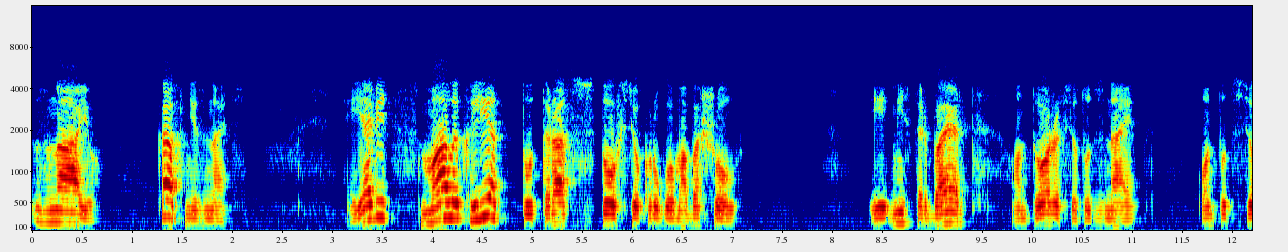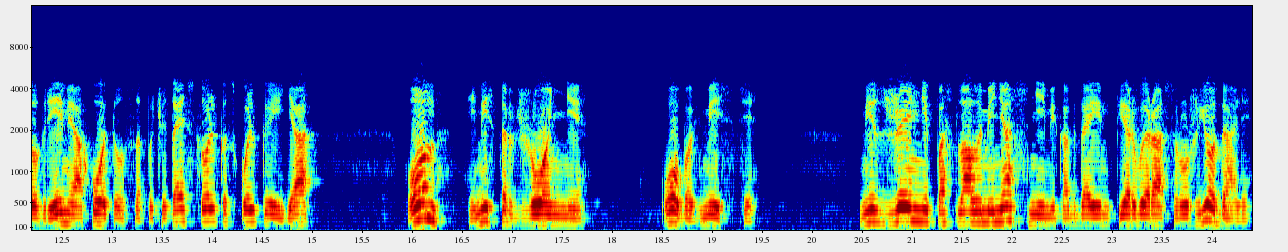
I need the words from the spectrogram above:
знаю. Как не знать? Я ведь с малых лет тут раз сто все кругом обошел. И мистер Байерт, он тоже все тут знает. Он тут все время охотился, почитай столько, сколько и я. Он и мистер Джонни, оба вместе — Мисс Дженни послала меня с ними, когда им первый раз ружье дали.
